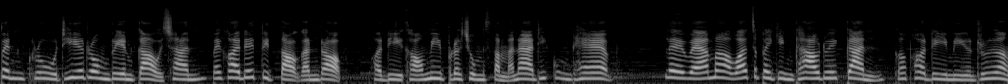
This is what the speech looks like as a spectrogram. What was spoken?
เป็นครูที่โรงเรียนเก่าฉัน ไม่ค่อยได้ติดต่อกันหรอก พอดีเขามีประชุมสัมมนาที่กรุงเทพ เลยแวะมาว่าจะไปกินข้าวด้วยกัน ก็พอดีมีเรื่อง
